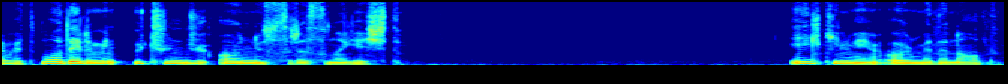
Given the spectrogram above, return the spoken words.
Evet modelimin üçüncü ön yüz sırasına geçtim. İlk ilmeğimi örmeden aldım.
